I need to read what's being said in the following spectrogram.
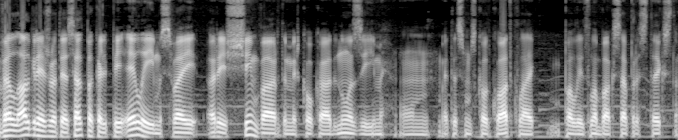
Vēl atgriežoties pie Elīmas, vai arī šim vārdam ir kaut kāda nozīme, un vai tas mums kaut ko atklāja, palīdz labāk saprast tekstu?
